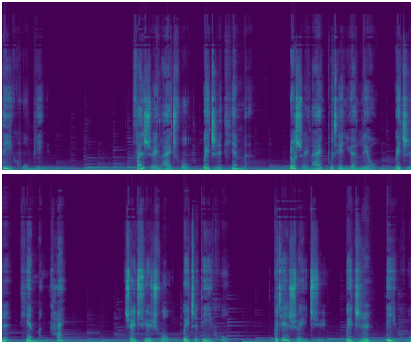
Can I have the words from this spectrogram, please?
地户闭。凡水来处，谓之天门；若水来不见源流，谓之天门开；水去处，谓之地户；不见水去，谓之地户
